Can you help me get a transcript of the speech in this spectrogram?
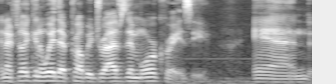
and I feel like in a way that probably drives them more crazy. And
